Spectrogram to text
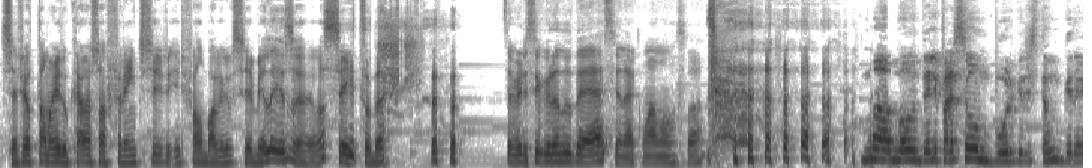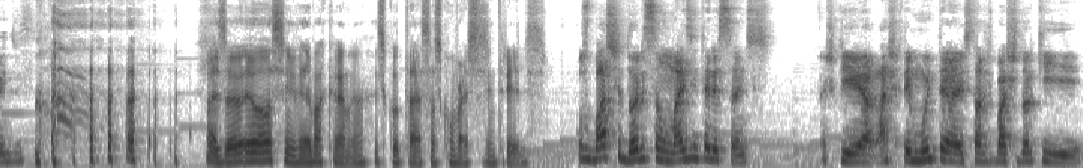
você vê o tamanho do cara na sua frente, ele fala um bagulho e você, beleza, eu aceito, né? Você vê ele segurando o DS, né? Com uma mão só. Uma mão dele parece um hambúrguer de tão grandes. Mas eu, eu, assim, é bacana escutar essas conversas entre eles. Os bastidores são mais interessantes. Acho que, acho que tem muita história de bastidor que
